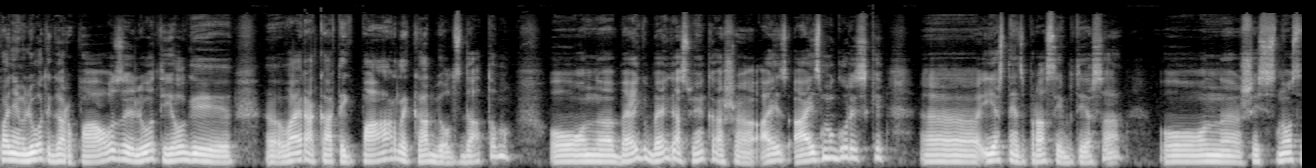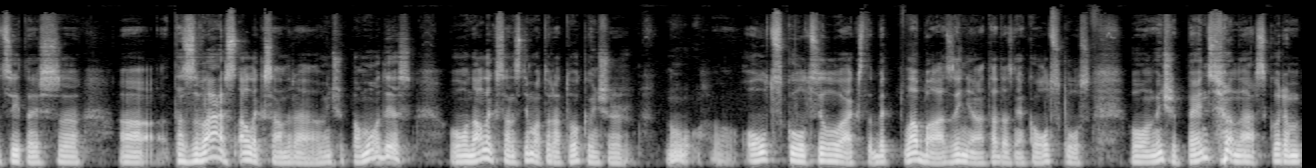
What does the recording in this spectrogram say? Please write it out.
paņēma ļoti garu pauzi, ļoti ilgi, eh, vairāk kārtīgi pārlika atbildes datumu. Un eh, beigu beigās vienkārši aiz, aizmuguriski uh, iesniedza prasību tiesā. Un šis nosacītais uh, zvērs Aleksandrā, viņš ir pamodies. Un Aleksandrs ņemot vērā to, ka viņš ir nu, old school cilvēks, bet labā ziņā, tādā ziņā, ka old school. Viņš ir pensionārs, kuram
